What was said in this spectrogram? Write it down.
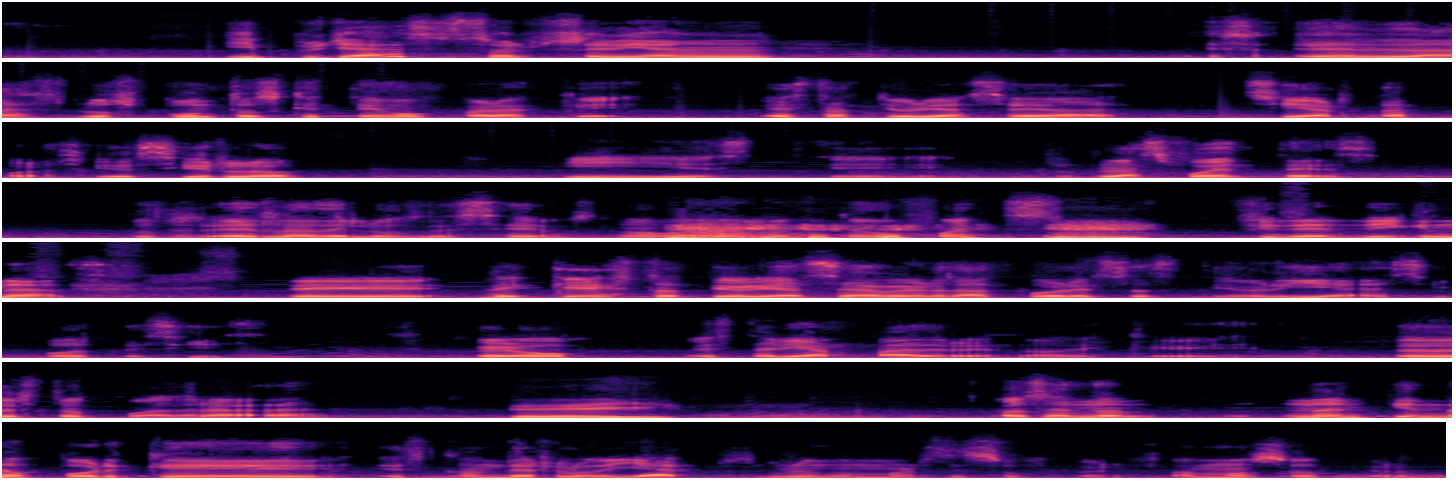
y pues ya esos serían es- eh, las- los puntos que tengo para que esta teoría sea cierta, por así decirlo. Y este, las fuentes, pues es la de los deseos, ¿no? Bueno, yo tengo fuentes fidedignas de, de que esta teoría sea verdad por esas teorías, hipótesis. Pero estaría padre, ¿no? De que todo esto cuadrara. Ey, O sea, no, no entiendo por qué esconderlo ya. Pues Bruno Mars es súper famoso, pero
